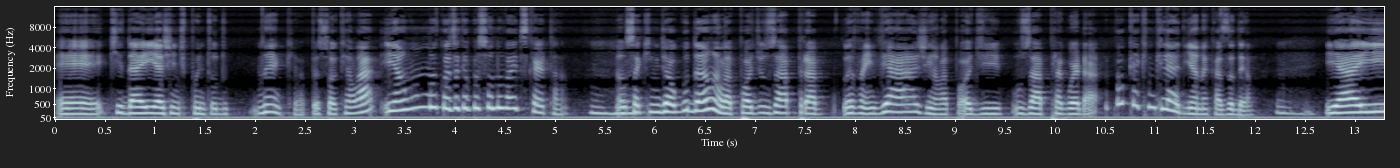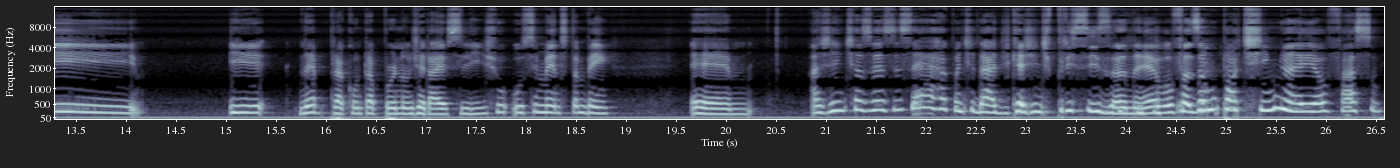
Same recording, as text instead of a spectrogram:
é, que daí a gente põe tudo, né, que a pessoa quer lá, e é uma coisa que a pessoa não vai descartar. Uhum. É um saquinho de algodão, ela pode usar para levar em viagem, ela pode usar para guardar qualquer quinquilharia na casa dela. Uhum. E aí, e, né, para contrapor não gerar esse lixo, o cimento também. É, a gente às vezes erra a quantidade que a gente precisa, né? Eu vou fazer um potinho, aí eu faço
